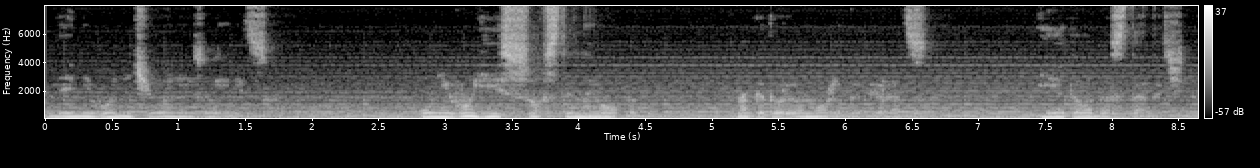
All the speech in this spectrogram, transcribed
для него ничего не изменится. У него есть собственный опыт, на который он может опираться, и этого достаточно.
